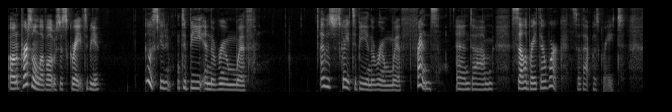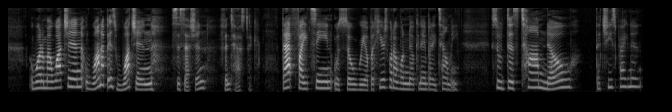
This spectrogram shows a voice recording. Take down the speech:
on a personal level, it was just great to be. Oh, excuse me. To be in the room with. It was just great to be in the room with friends and um, celebrate their work. So that was great. What am I watching? Wannop is watching Succession. Fantastic. That fight scene was so real. But here's what I want to know. Can anybody tell me? So does Tom know that she's pregnant?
